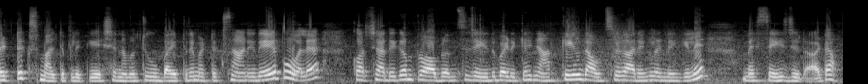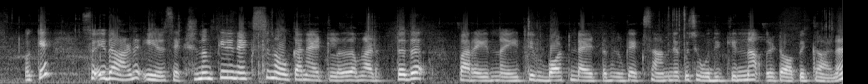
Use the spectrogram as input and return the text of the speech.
മെട്രിക്സ് മൾട്ടിപ്ലിക്കേഷൻ നമ്മൾ ടു ബൈ ത്രീ മെട്രിക്സ് ആണ്. ഇതേപോലെ കുറച്ചധികം പ്രോബ്ലംസ് ചെയ്ത് പഠിക്കാൻ ഞാൻ ആർക്കെങ്കിലും ഡൗട്ട്സ് കാര്യങ്ങളുണ്ടെങ്കിൽ മെസ്സേജ് ഇടാം കേട്ടോ ഓക്കെ സോ ഇതാണ് ഈ ഒരു സെക്ഷൻ നമുക്കിനി നെക്സ്റ്റ് നോക്കാനായിട്ടുള്ളത്. നമ്മൾ അടുത്തത് പറയുന്ന ഏറ്റവും ഇമ്പോർട്ടന്റ് ആയിട്ട് നിങ്ങൾക്ക് എക്സാമിനൊക്കെ ചോദിക്കുന്ന ഒരു ടോപ്പിക്കാണ്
